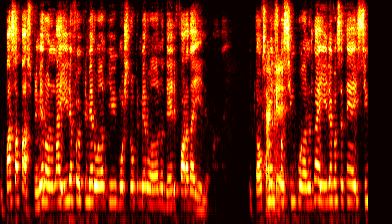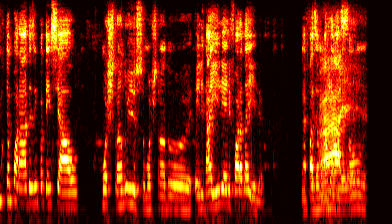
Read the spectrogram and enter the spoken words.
o passo a passo. O primeiro ano na ilha foi o primeiro ano e mostrou o primeiro ano dele fora da ilha. Então, como ele ficou cinco anos na ilha, você tem aí cinco temporadas em potencial mostrando isso, mostrando ele na ilha e ele fora da ilha né? Fazendo uma ah, relação é.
